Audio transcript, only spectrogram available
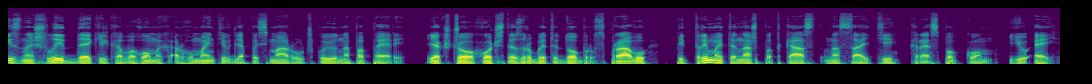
і знайшли декілька вагомих аргументів для письма ручкою на папері. Якщо хочете зробити добру справу, підтримайте наш подкаст на сайті crespo.com.ua.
